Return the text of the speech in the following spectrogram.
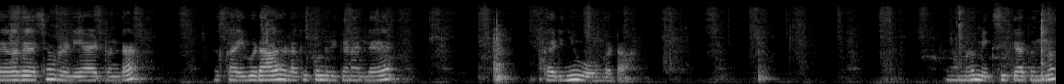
ഏകദേശം റെഡി ആയിട്ടുണ്ട്. കൈവിടാതെ ഇളക്കിക്കൊണ്ടിരിക്കണല്ലേ? കരിഞ്ഞു പോകും കേട്ടോ. നമ്മൾ മിക്സിക്കകത്തുനിന്ന്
